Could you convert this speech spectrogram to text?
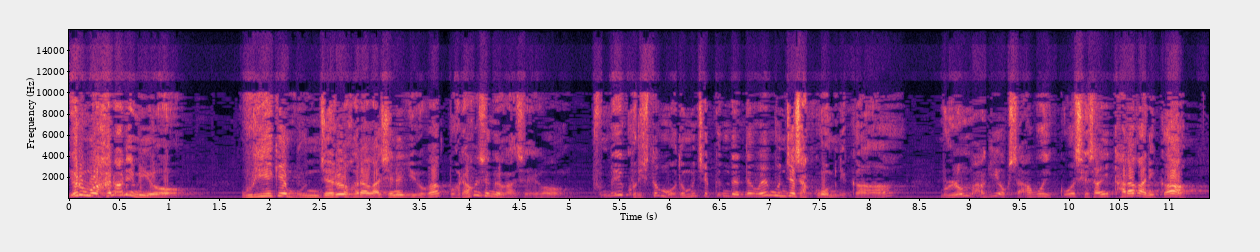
여러분, 하나님이요, 우리에게 문제를 허락하시는 이유가 뭐라고 생각하세요? 분명히 그리스도 모든 문제 끝냈는데 왜 문제 자꾸 옵니까? 물론 마귀 역사하고 있고 세상이 타락하니까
